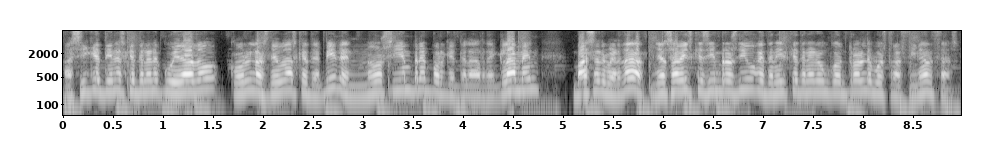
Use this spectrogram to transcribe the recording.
Así que tienes que tener cuidado con las deudas que te piden. No siempre porque te las reclamen va a ser verdad. Ya sabéis que siempre os digo que tenéis que tener un control de vuestras finanzas,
